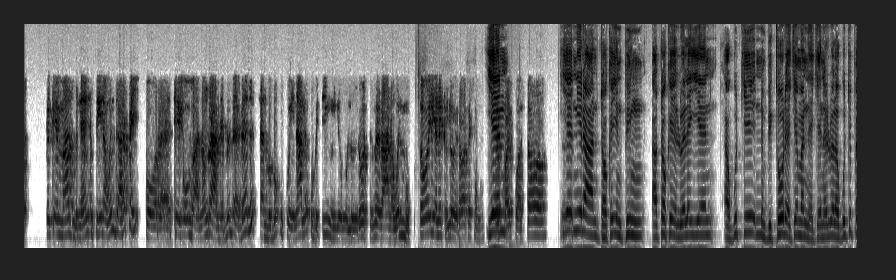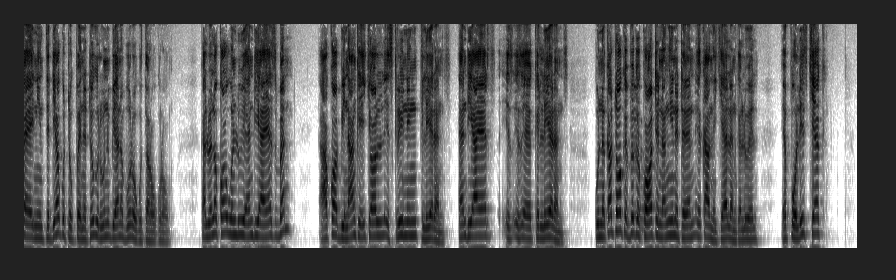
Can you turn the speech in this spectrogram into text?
ke mas bi nen tina wen garape for uh, take over non grande be be ben an bo ku kuina le ku biting yo lo ro tre rana wen mu so yen ke lo ro te kan yen ko ko so ye ni ran to ke in ping a to ke le yen a gutti ni victoria ke man ne ke ne le gutti pe ni te dia ku to pe ne to ru ni biana buro ku taro kro ka le ko wen lu ndis ben a ko binan ke chol screening clearance. Ndis is, is a clearance kuna ka toke be ko te na ngine ten e ka ne chelen ka lwel. E police check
